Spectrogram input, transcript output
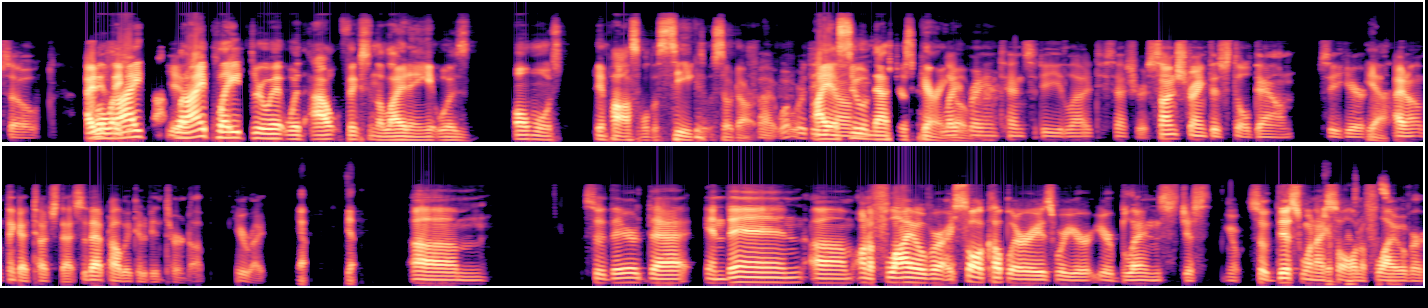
so I well, didn't when think. I yeah. when I played through it without fixing the lighting, it was almost impossible to see because it was so dark. what were the? I um, assume that's just carrying light over. ray intensity, latitude, saturation. Sun strength is still down. See here. Yeah. I don't think I touched that, so that probably could have been turned up. You're right. Yeah, yeah. Um, so there that, and then um, on a flyover, I saw a couple areas where your your blends just you know. So this one I Yeah, saw on a flyover,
